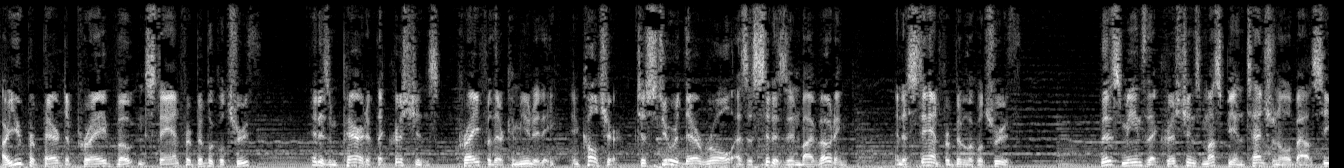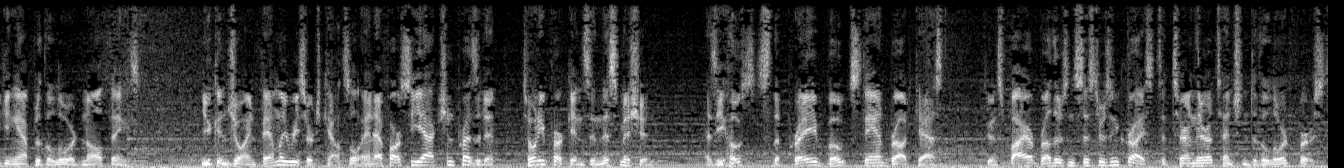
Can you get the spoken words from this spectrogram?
Are you prepared to pray, vote, and stand for biblical truth? It is imperative that Christians pray for their community and culture to steward their role as a citizen by voting and to stand for biblical truth. This means that Christians must be intentional about seeking after the Lord in all things. You can join Family Research Council and FRC Action President Tony Perkins in this mission as he hosts the Pray, Vote, Stand broadcast to inspire brothers and sisters in Christ to turn their attention to the Lord first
